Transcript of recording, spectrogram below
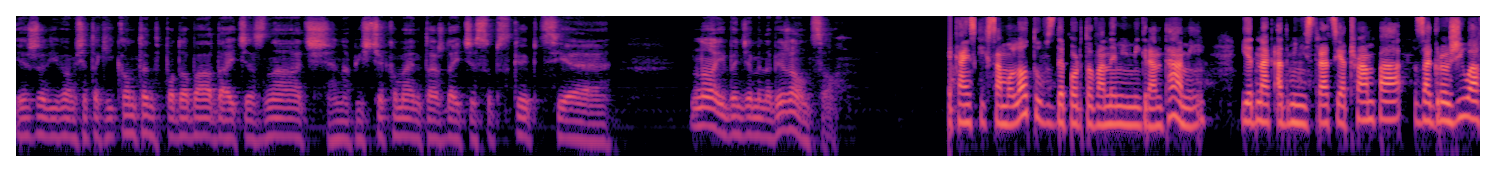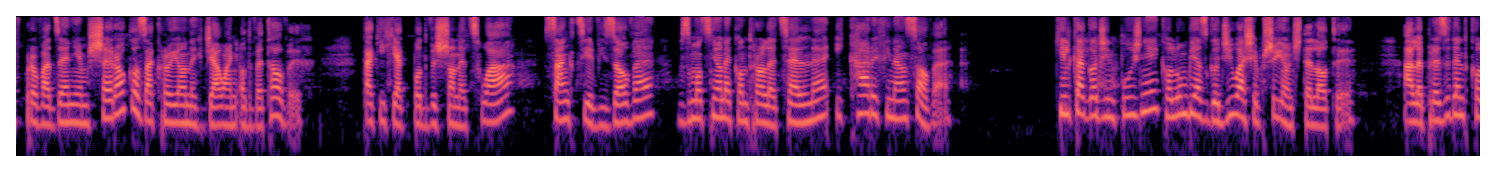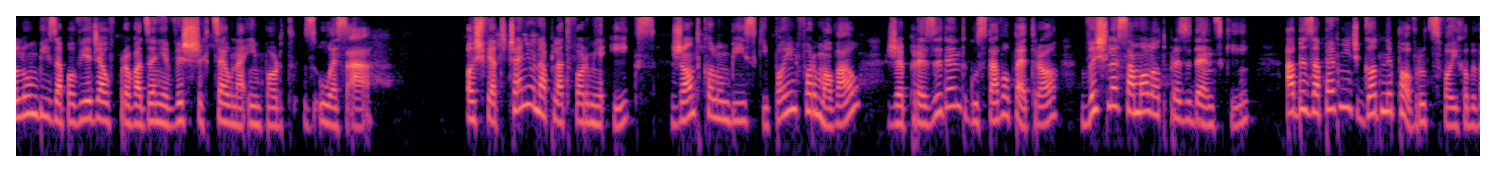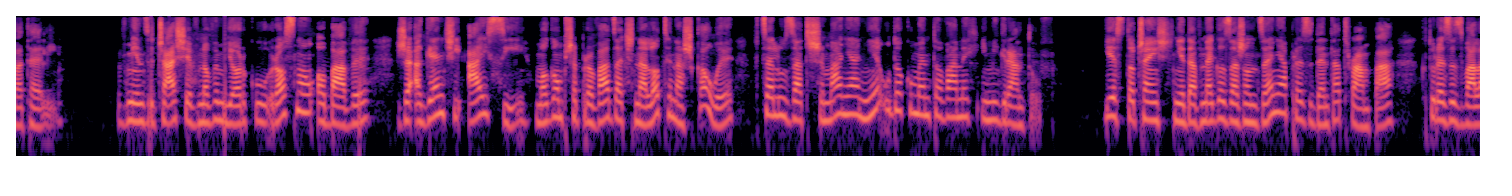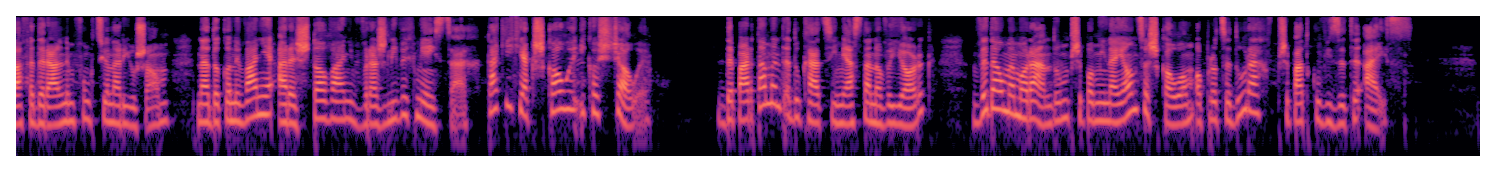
Jeżeli Wam się taki content podoba, dajcie znać, napiszcie komentarz, dajcie subskrypcję. No i będziemy na bieżąco. Amerykańskich samolotów z deportowanymi migrantami, jednak administracja Trumpa zagroziła wprowadzeniem szeroko zakrojonych działań odwetowych, takich jak podwyższone cła, sankcje wizowe, wzmocnione kontrole celne i kary finansowe. Kilka godzin później Kolumbia zgodziła się przyjąć te loty, ale prezydent Kolumbii zapowiedział wprowadzenie wyższych ceł na import z USA. Oświadczeniu na platformie X rząd kolumbijski poinformował, że prezydent Gustavo Petro wyśle samolot prezydencki, aby zapewnić godny powrót swoich obywateli. W międzyczasie w Nowym Jorku rosną obawy, że agenci IC mogą przeprowadzać naloty na szkoły w celu zatrzymania nieudokumentowanych imigrantów. Jest to część niedawnego zarządzenia prezydenta Trumpa, które zezwala federalnym funkcjonariuszom na dokonywanie aresztowań w wrażliwych miejscach, takich jak szkoły i kościoły. Departament Edukacji Miasta Nowy Jork wydał memorandum przypominające szkołom o procedurach w przypadku wizyty ICE.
